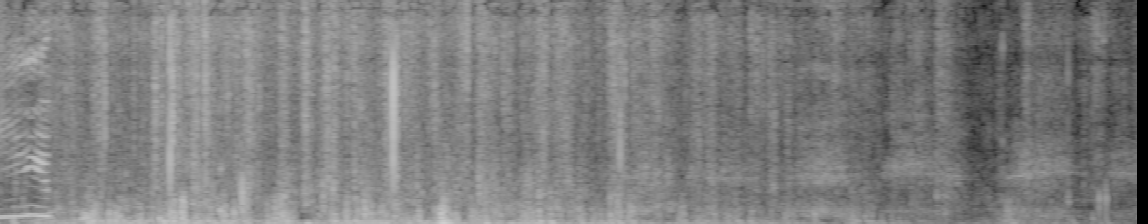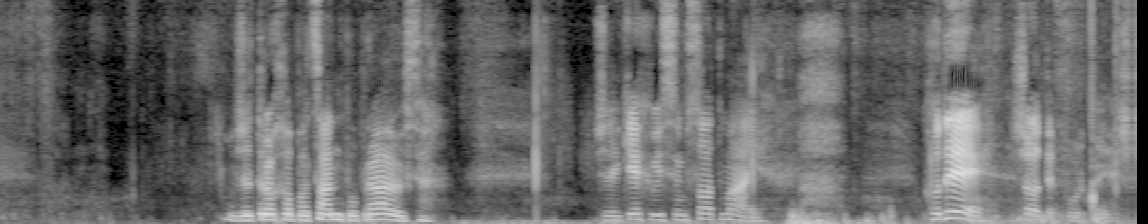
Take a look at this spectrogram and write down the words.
І- Вже трохи пацан поправився. Вже яких 800 має. Ходи, що ти фуркаєш?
